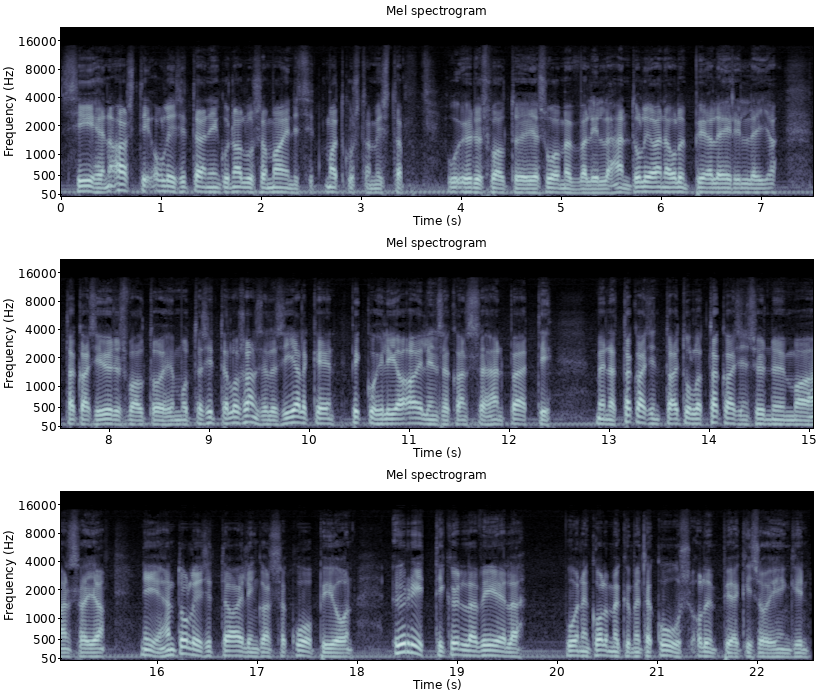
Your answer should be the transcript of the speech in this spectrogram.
siihen asti oli sitä, niin kuin alussa mainitsit, matkustamista Yhdysvaltojen ja Suomen välillä. Hän tuli aina olympialeirille ja takaisin Yhdysvaltoihin, mutta sitten Los Angelesin jälkeen pikkuhiljaa Ailinsa kanssa hän päätti mennä takaisin tai tulla takaisin synnyinmaahansa ja niin hän tuli sitten Ailin kanssa Kuopioon. Yritti kyllä vielä vuoden 1936 olympiakisoihinkin.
